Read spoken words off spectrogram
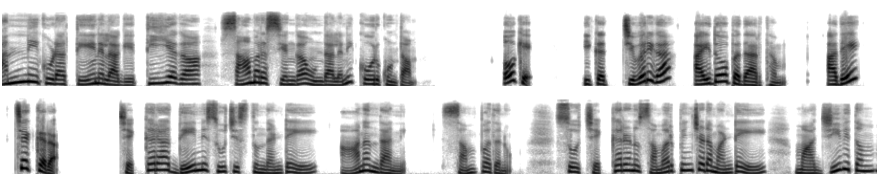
అన్నీ కూడా తేనెలాగే తీయగా సామరస్యంగా ఉండాలని కోరుకుంటాం. ఓకే ఇక చివరిగా ఐదో పదార్థం. అదే చక్కెర. చక్కెర దేన్ని సూచిస్తుందంటే ఆనందాన్ని సంపదను. సో చక్కెరను సమర్పించడమంటే మా జీవితం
